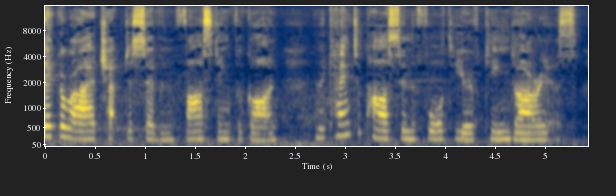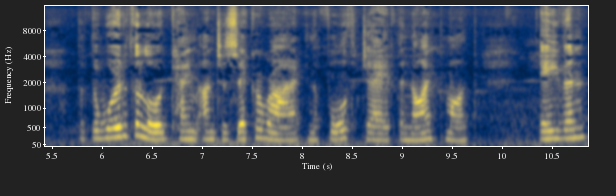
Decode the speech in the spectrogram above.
Zechariah chapter 7 Fasting for God. And it came to pass in the fourth year of King Darius that the word of the Lord came unto Zechariah in the fourth day of the ninth month, even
